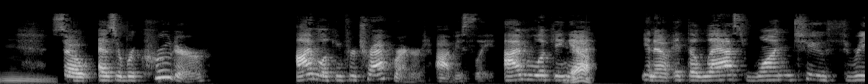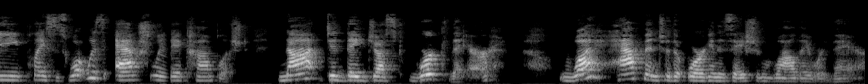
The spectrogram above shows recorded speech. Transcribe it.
Mm. So as a recruiter, I'm looking for track record, obviously. I'm looking yeah. at, you know, at the last one, two, three places. What was actually accomplished? Not did they just work there? What happened to the organization while they were there?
